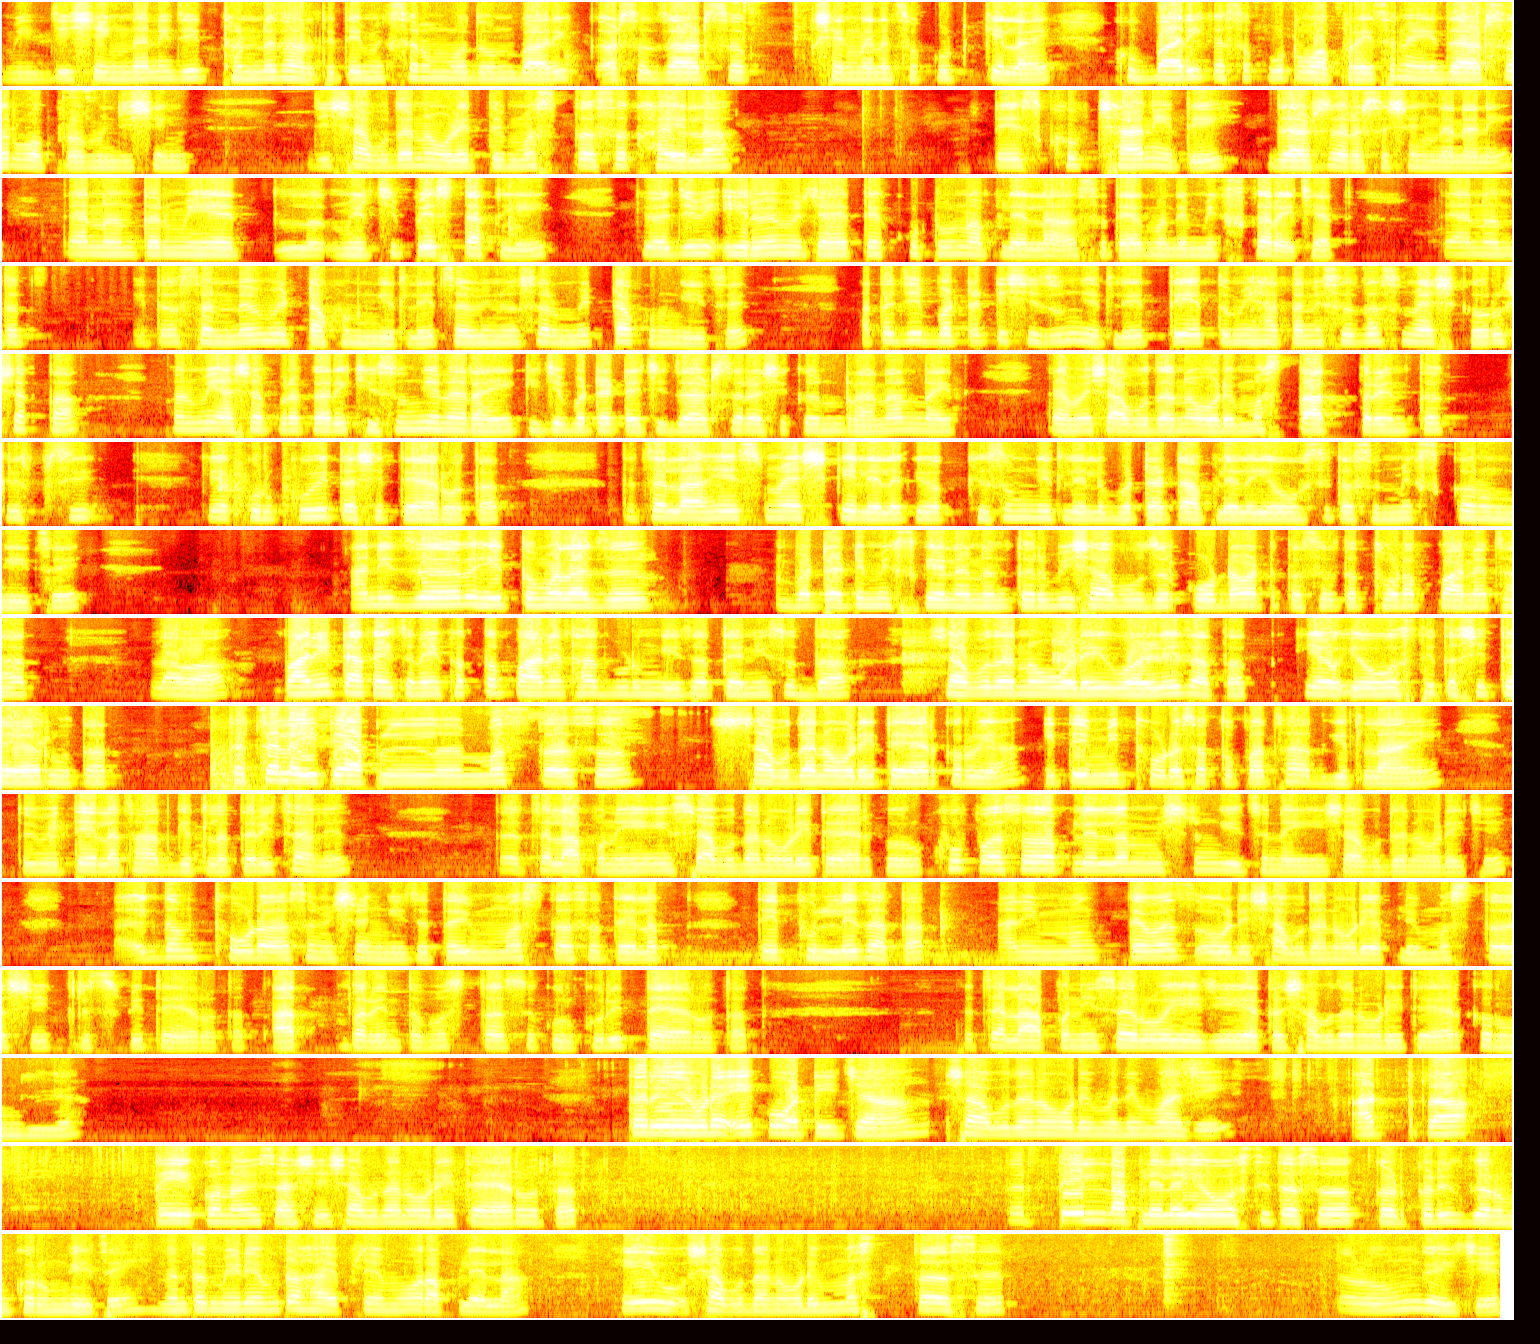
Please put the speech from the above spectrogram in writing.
मी जे शेंगदाणे जे थंड झालते ते मिक्सरमधून बारीक असं जाडसं शेंगदाण्याचं कूट केलं आहे. खूप बारीक असं कूट वापरायचं नाही जाडसर वापरा म्हणजे शेंग जे साबुदाणा वडे ते मस्त असं खायला टेस्ट खूप छान येते जाडसर असं शेंगदाण्याने. त्यानंतर मी हे मिरची पेस्ट टाकली. किंवा जे हिरव्या मिरच्या आहेत त्या कुटून आपल्याला असं त्यामध्ये मिक्स करायच्या आहेत त्यानंतर इथं संडे मीठ टाकून घेतले चवीनुसार मीठ टाकून घ्यायचंय. आता जे बटाटे शिजून घेतले ते तुम्ही हाताने सुद्धा स्मॅश करू शकता. पण मी अशा प्रकारे खिसून घेणार आहे की जे बटाट्याची जाडसर अशी करून राहणार नाहीत त्यामुळे साबुदाणा वडे मस्त आतपर्यंत क्रिस्पी किंवा कुरकुरीत असे तयार होतात. तर चला हे स्मॅश केलेलं किंवा खिसून घेतलेलं बटाटा आपल्याला व्यवस्थित असं मिक्स करून घ्यायचं आहे आणि जर हे तुम्हाला जर बटाटे मिक्स केल्यानंतर बी शाबू जर कोरडा वाटत असेल तर थोडा पाण्याचा हात लावा. पाणी टाकायचं नाही फक्त पाण्यात हात बुडून घ्यायचा. त्याने सुद्धा साबुदाणा वडे वळले जातात की व्यवस्थित असे तयार होतात. तर चला इथे आपल्याला मस्त असं साबुदाणा वडे तयार करूया. इथे मी थोडासा तुपाचा हात घेतला आहे. तुम्ही तेलाचा हात घेतला तरी चालेल. तर चला आपण हे साबुदाणा वडे तयार करू. खूप असं आपल्याला मिश्रण घ्यायचं नाही साबुदाणा वड्याचे. एकदम थोडं असं मिश्रण घ्यायचं तरी मस्त असं तेलात ते फुलले जातात. आणि मग तेव्हाच वडे साबुदाणा वडे आपले मस्त असे क्रिस्पी तयार होतात. आतपर्यंत मस्त असे कुरकुरीत तयार होतात. तर चला आपण हे सर्व हे जे आता साबुदाणा वडे तयार करून घेऊया. तर एवढ्या एक वाटीच्या साबुदाणा वडेमध्ये माझे अठरा ते एकोणावीस असे साबुदाणा वडे तयार होतात. तर तेल आपल्याला व्यवस्थित असं कडकडीत गरम करून घ्यायचं आहे नंतर मिडियम टू हाय फ्लेमवर आपल्याला हे साबुदाणा वडे मस्त असे तळवून घ्यायचे.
